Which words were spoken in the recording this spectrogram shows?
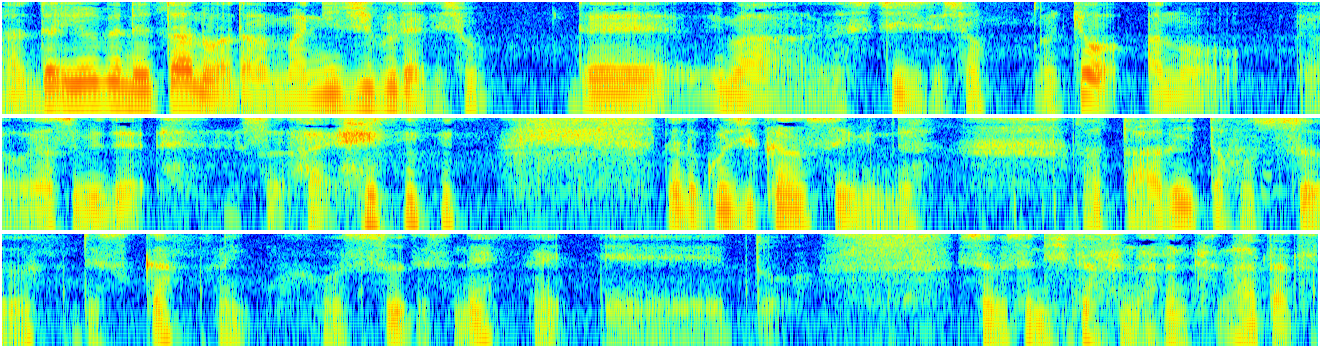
あで夕べ寝たのはだからまあ2時ぐらいでしょ？で今7時でしょ？今日あのお休みですはい。なので5時間睡眠ね。あと歩いた歩数ですか？はい。歩数ですね。はい。えー、っと、久々に出すな。なんか、あったた。昨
